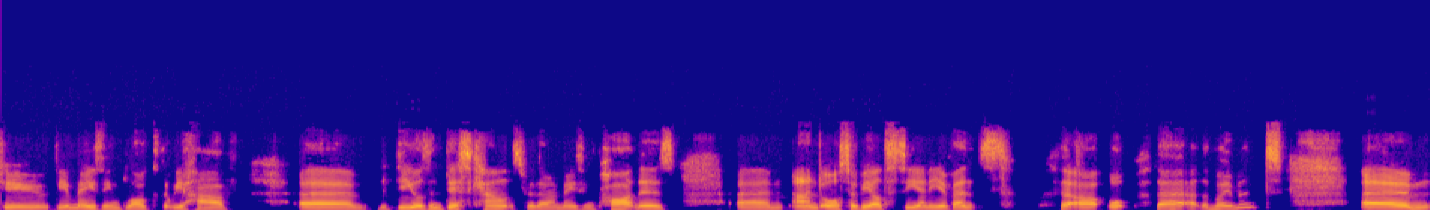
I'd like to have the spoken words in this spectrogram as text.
to the amazing blogs that we have um, the deals and discounts with our amazing partners, um, and also be able to see any events that are up there at the moment. Um,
